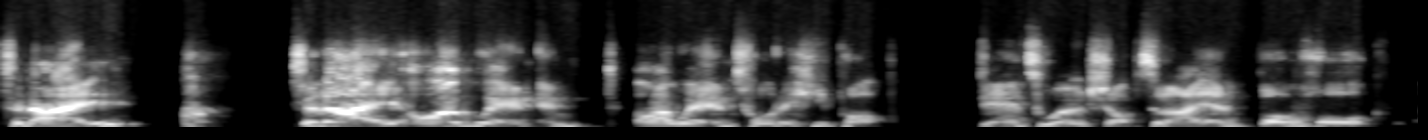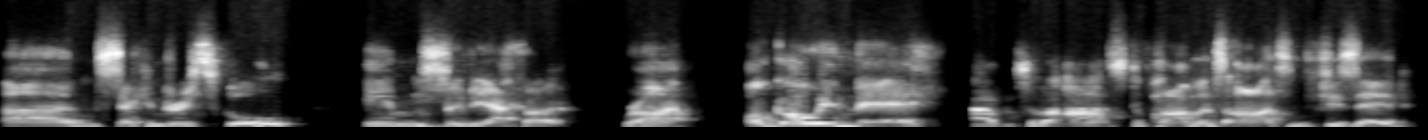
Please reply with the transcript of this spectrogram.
Today, today I went and I went and taught a hip hop dance workshop today at Bob Hawke um, Secondary School in Hmm. Subiaco. Right? I'll go in there um, to the arts departments, arts and phys ed.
